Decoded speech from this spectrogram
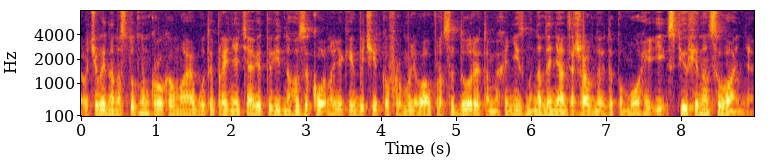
очевидно, наступним кроком має бути прийняття відповідного закону, який би чітко формулював процедури та механізми надання державної допомоги і співфінансування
